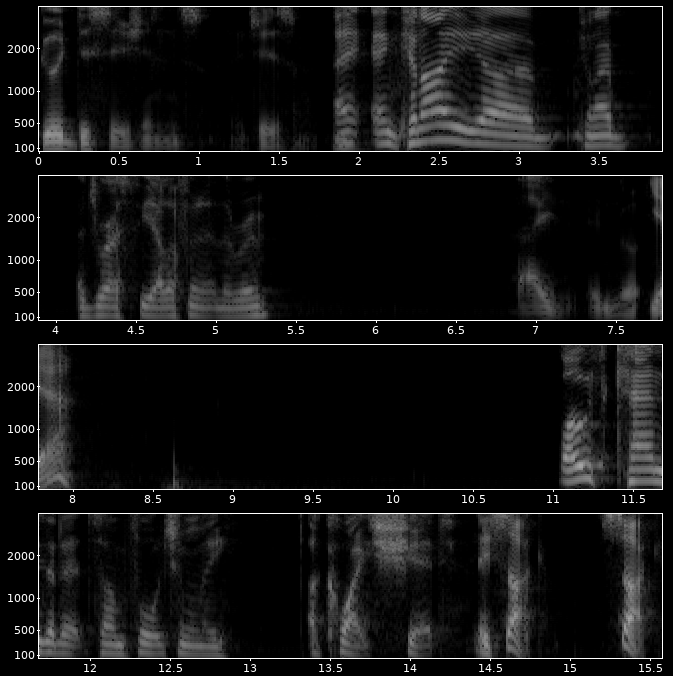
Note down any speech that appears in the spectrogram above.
good decisions, which is And, and can I uh, can I address the elephant in the room? I yeah. Both candidates, unfortunately, are quite shit. They suck. Suck.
